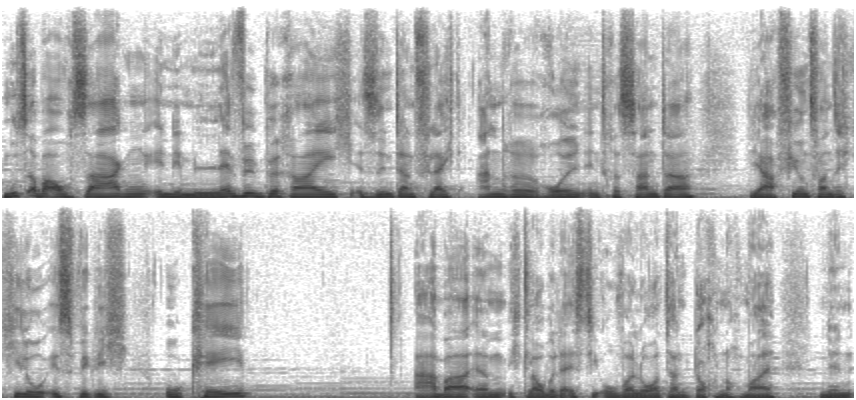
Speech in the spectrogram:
muss aber auch sagen, in dem Levelbereich sind dann vielleicht andere Rollen interessanter. Ja, 24 Kilo ist wirklich okay, aber ähm, ich glaube, da ist die Overlord dann doch nochmal einen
